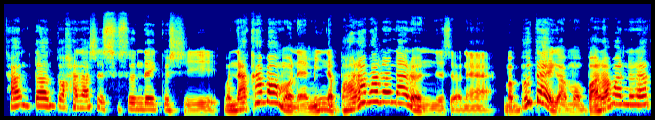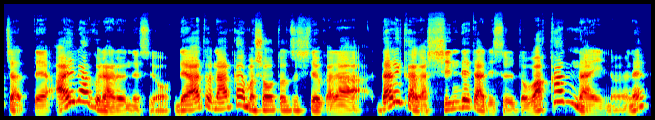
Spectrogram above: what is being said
淡々と話進んでいくし、仲間もね、みんなバラバラになるんですよね。まあ、舞台がもうバラバラになっちゃって会えなくなるんですよ。で、あと何回も衝突してるから、誰かが死んでたりするとわかんないのよね。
